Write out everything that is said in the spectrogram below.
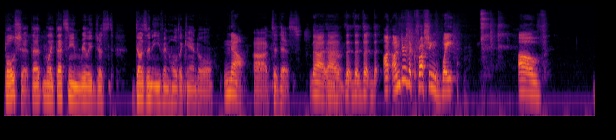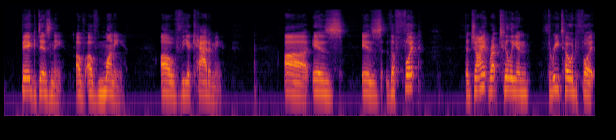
bullshit. That like that scene really just doesn't even hold a candle. No. Uh, to this. Uh, uh, the, the, the, the under the crushing weight of big Disney, of of money, of the Academy, uh, is is the foot, the giant reptilian three toed foot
